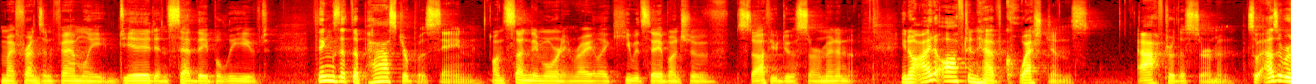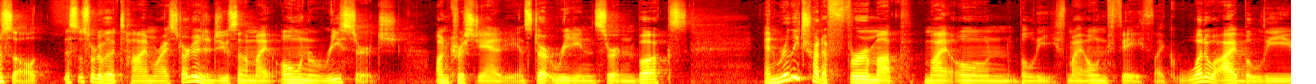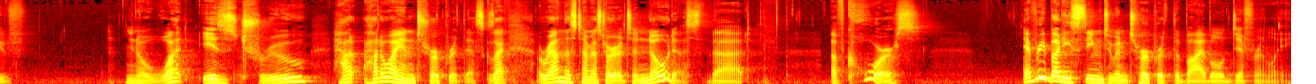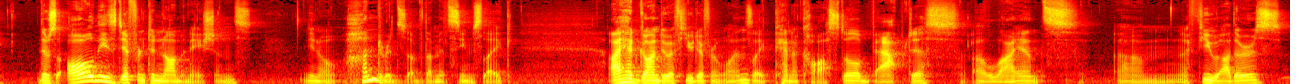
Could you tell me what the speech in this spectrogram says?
my friends and family did and said they believed, things that the pastor was saying on Sunday morning, right? Like he would say a bunch of stuff, he'd do a sermon, and you know, I'd often have questions after the sermon. So as a result, this was sort of the time where I started to do some of my own research on Christianity and start reading certain books and really try to firm up my own belief, my own faith. Like, what do I believe? You know, what is true? How, how do I interpret this? Because I around this time I started to notice that, of course, everybody seemed to interpret the Bible differently. There's all these different denominations, you know, hundreds of them, it seems like. I had gone to a few different ones, like Pentecostal, Baptist, Alliance, um, a few others.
